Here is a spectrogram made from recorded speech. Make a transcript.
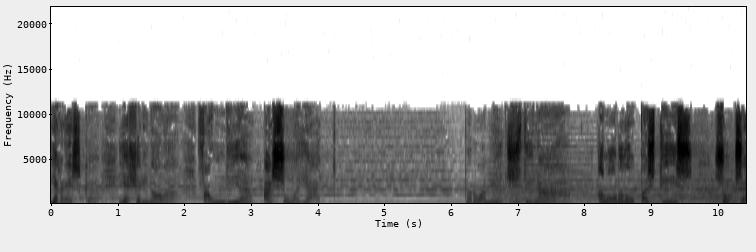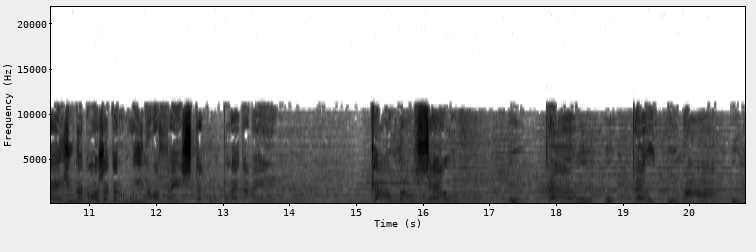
hi ha gresca, hi ha xerinola. Fa un dia assolellat però a mig dinar, a l'hora del pastís, succeeix una cosa que arruïna la festa completament. Cau del cel un peu, un peu humà, un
